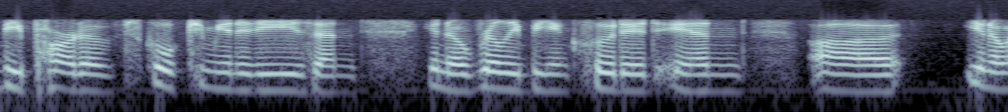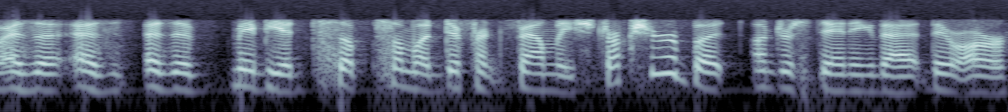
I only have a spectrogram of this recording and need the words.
be part of school communities and you know really be included in uh, you know as a as as a maybe a somewhat different family structure, but understanding that there are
